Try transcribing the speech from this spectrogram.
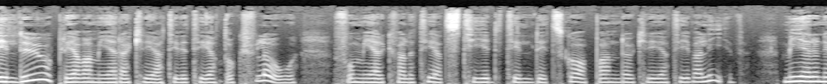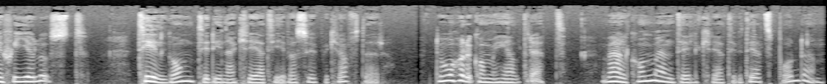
Vill du uppleva mera kreativitet och flow, få mer kvalitetstid till ditt skapande och kreativa liv, mer energi och lust, tillgång till dina kreativa superkrafter? Då har du kommit helt rätt. Välkommen till Kreativitetspodden.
